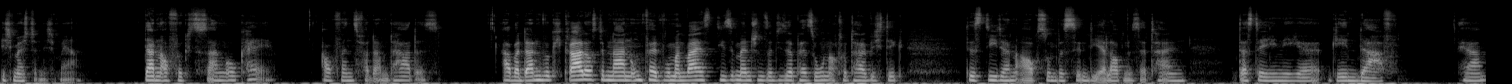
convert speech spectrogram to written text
ich möchte nicht mehr. Dann auch wirklich zu sagen, okay, auch wenn es verdammt hart ist. Aber dann wirklich gerade aus dem nahen Umfeld, wo man weiß, diese Menschen sind dieser Person auch total wichtig, dass die dann auch so ein bisschen die Erlaubnis erteilen, dass derjenige gehen darf. Ja,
